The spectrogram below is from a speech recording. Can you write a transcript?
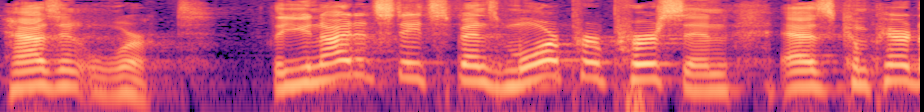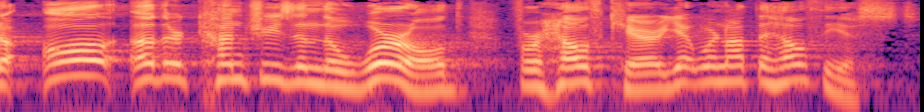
hasn't worked. The United States spends more per person as compared to all other countries in the world for health care, yet we're not the healthiest.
